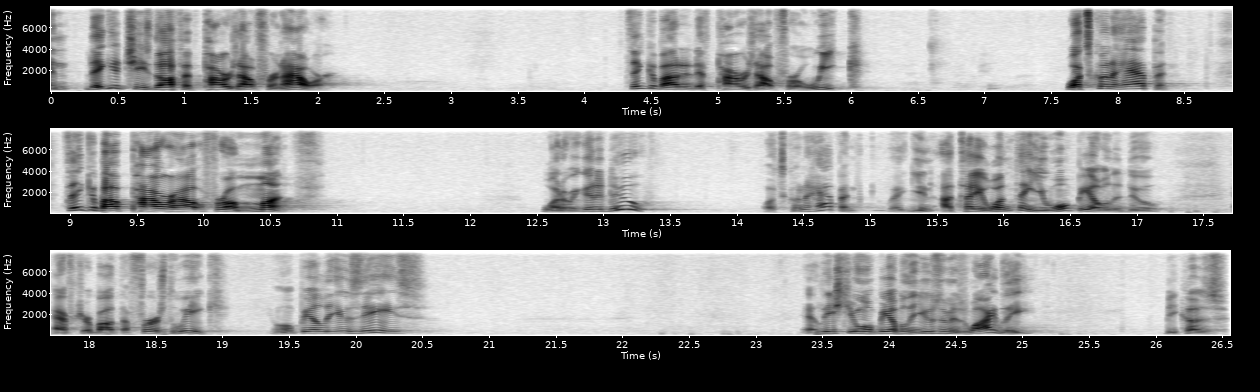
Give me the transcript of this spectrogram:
And they get cheesed off if power's out for an hour. Think about it if power's out for a week. What's going to happen? Think about power out for a month. What are we going to do? What's going to happen? I'll tell you one thing you won't be able to do after about the first week. You won't be able to use these. At least you won't be able to use them as widely because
